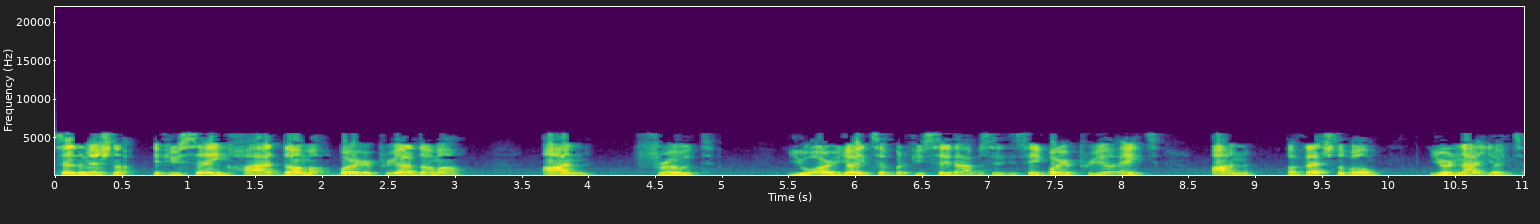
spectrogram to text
Says the Mishnah, if you say ha'adama, boyer pri adama, on fruit, you are yaitze. But if you say the opposite, you say boyer pri eitz, on a vegetable, you're not yaitze.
